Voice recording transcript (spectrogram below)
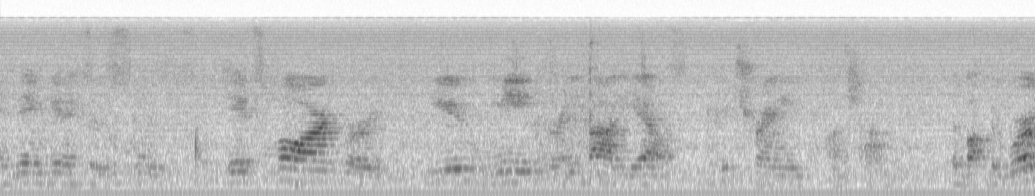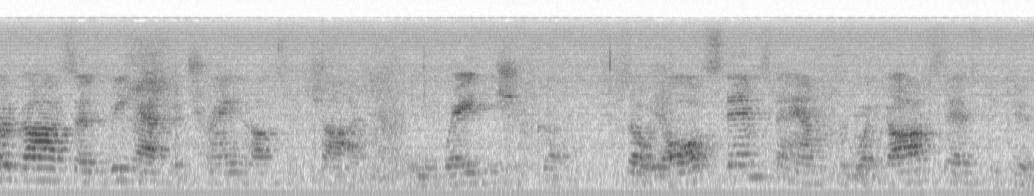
and then get into the school, it's hard for you, me, or anybody else to train a child. The, the word of God says we have to train up the child in the way he should go. So it all stems down to what God says to do.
